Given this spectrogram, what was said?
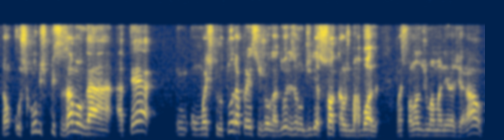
então os clubes precisavam dar até uma estrutura para esses jogadores, eu não diria só Carlos Barbosa, mas falando de uma maneira geral,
